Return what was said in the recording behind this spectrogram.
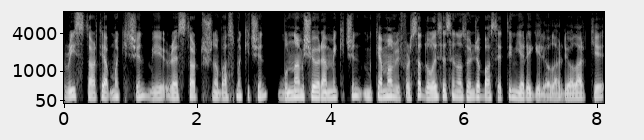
restart yapmak için bir restart tuşuna basmak için bundan bir şey öğrenmek için mükemmel bir fırsat. Dolayısıyla sen az önce bahsettiğin yere geliyorlar. Diyorlar ki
